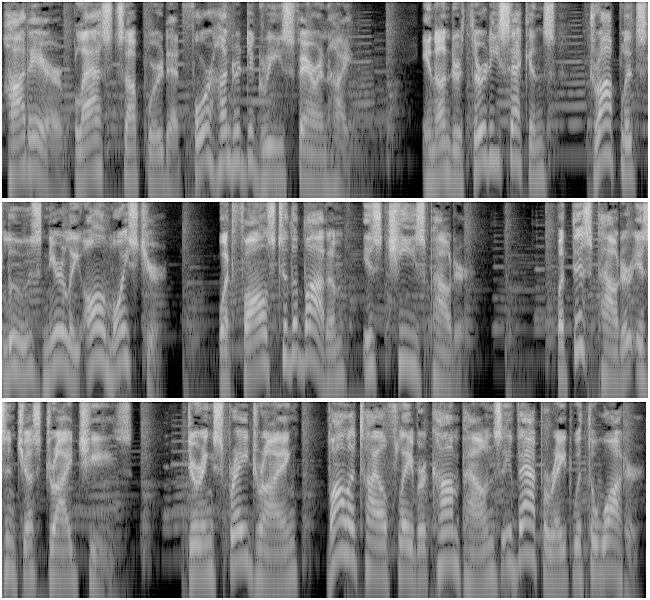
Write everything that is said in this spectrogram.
Hot air blasts upward at 400 degrees Fahrenheit. In under 30 seconds, droplets lose nearly all moisture. What falls to the bottom is cheese powder. But this powder isn't just dried cheese. During spray drying, volatile flavor compounds evaporate with the water.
